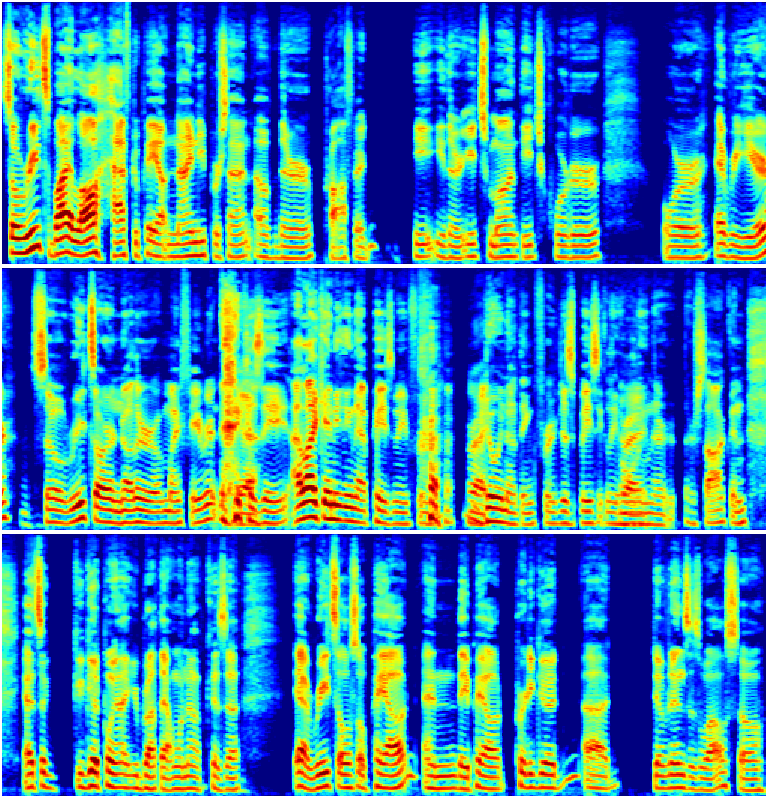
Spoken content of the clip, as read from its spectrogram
So REITs by law have to pay out 90% of their profit e- either each month, each quarter, or every year. Mm-hmm. So REITs are another of my favorite because yeah. they I like anything that pays me for right. doing nothing for just basically holding right. their their stock. And it's a good point that you brought that one up because uh, yeah, REITs also pay out and they pay out pretty good uh, dividends as well. So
